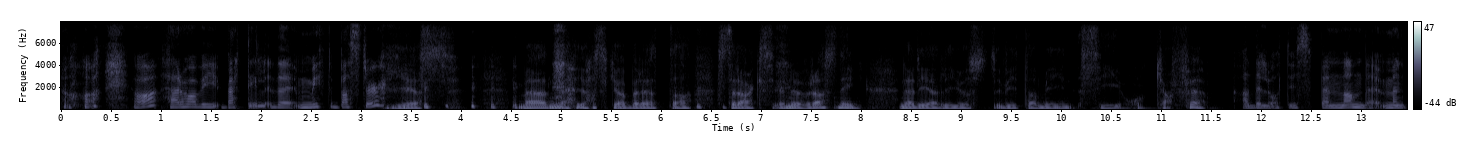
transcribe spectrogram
ja, här har vi Bertil, the mythbuster. yes, men jag ska berätta strax en överraskning när det gäller just vitamin C och kaffe. Ja, det låter ju spännande. Men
